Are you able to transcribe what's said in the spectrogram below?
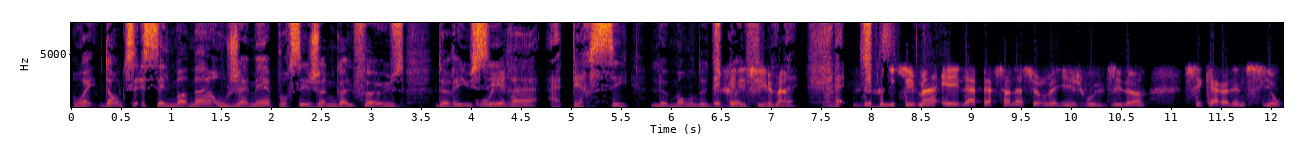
Oui, donc c'est le moment ou jamais pour ces jeunes golfeuses de réussir à, percer le monde du golf féminin. Définitivement. Et la personne à surveiller, je vous le dis là, c'est Caroline Sio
